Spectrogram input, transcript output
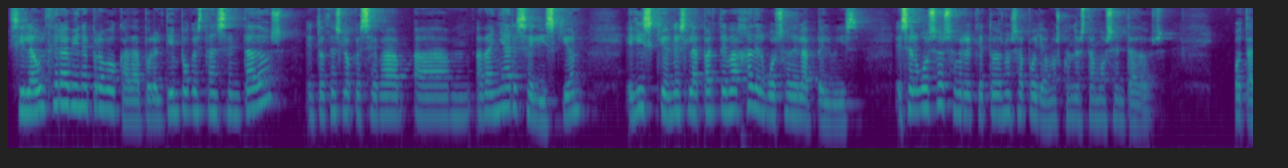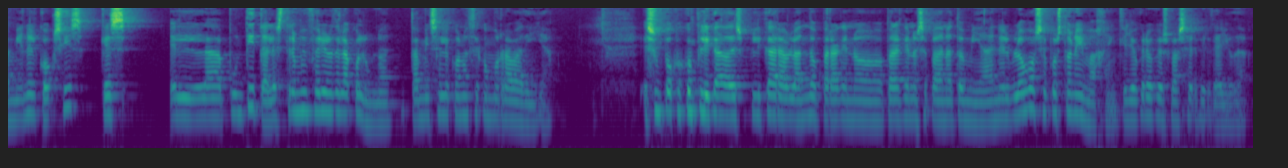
Si la úlcera viene provocada por el tiempo que están sentados, entonces lo que se va a, dañar es el isquion. El isquion es la parte baja del hueso de la pelvis. Es el hueso sobre el que todos nos apoyamos cuando estamos sentados. O también el coxis, que es la puntita, el extremo inferior de la columna. También se le conoce como rabadilla. Es un poco complicado de explicar hablando para que no, para que no sepa de anatomía. En el blog os he puesto una imagen que yo creo que os va a servir de ayuda.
